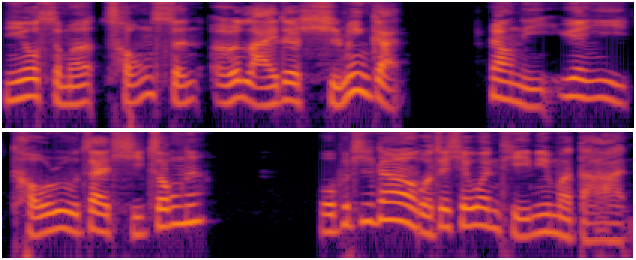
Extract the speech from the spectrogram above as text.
你有什么从神而来的使命感？让你愿意投入在其中呢？我不知道我这些问题你有没有答案。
